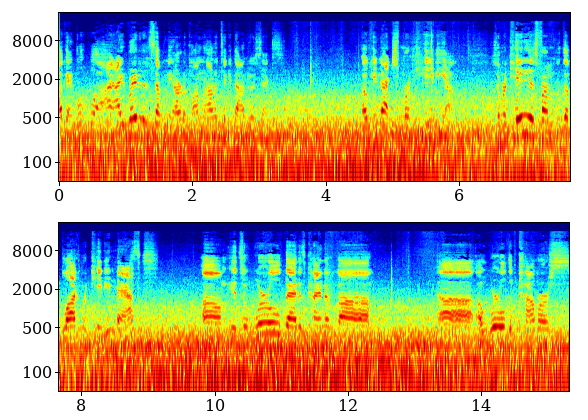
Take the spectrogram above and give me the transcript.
Okay, well, well I, I, rated it a 7 in the article. I'm going to take it down to a 6. Okay, next, Mercadia. So Mercadia is from the block Mercadian Masks. Um, it's a world that is kind of uh, uh, a world of commerce.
